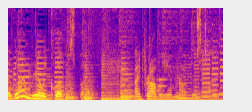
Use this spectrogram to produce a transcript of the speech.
I've gotten really close, but I probably am not this time.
